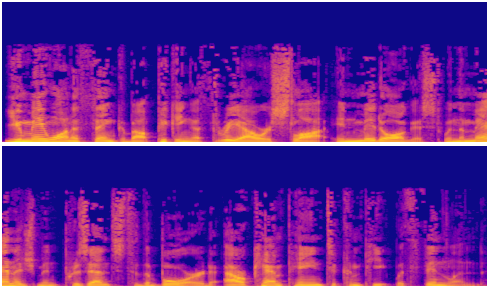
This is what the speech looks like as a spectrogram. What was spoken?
You may want to think about picking a three hour slot in mid August when the management presents to the board our campaign to compete with Finland.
